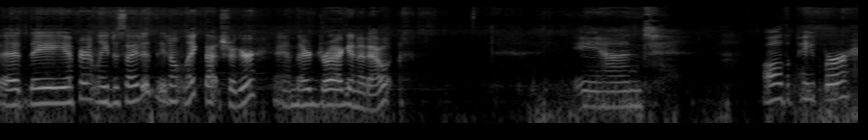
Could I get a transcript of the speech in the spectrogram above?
But they apparently decided they don't like that sugar and they're dragging it out. And all the paper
